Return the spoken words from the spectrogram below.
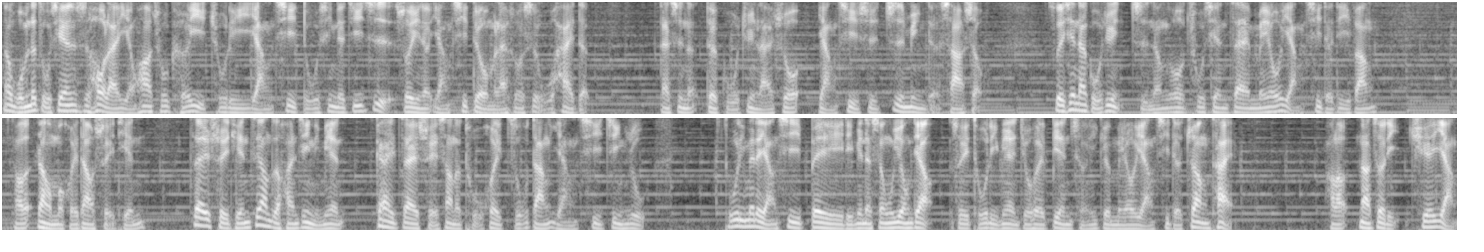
那我们的祖先是后来演化出可以处理氧气毒性的机制，所以呢，氧气对我们来说是无害的。但是呢，对古菌来说，氧气是致命的杀手。所以现在古菌只能够出现在没有氧气的地方。好了，让我们回到水田，在水田这样的环境里面，盖在水上的土会阻挡氧气进入。土里面的氧气被里面的生物用掉，所以土里面就会变成一个没有氧气的状态。好了，那这里缺氧，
